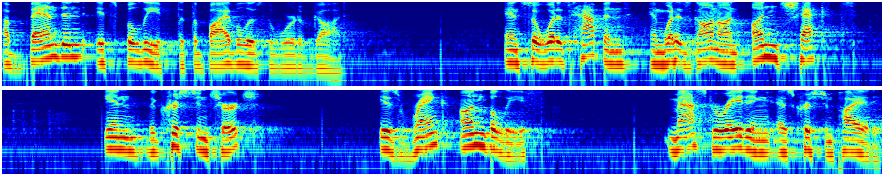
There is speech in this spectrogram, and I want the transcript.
abandoned its belief that the Bible is the Word of God. And so, what has happened and what has gone on unchecked in the Christian church is rank unbelief masquerading as Christian piety.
